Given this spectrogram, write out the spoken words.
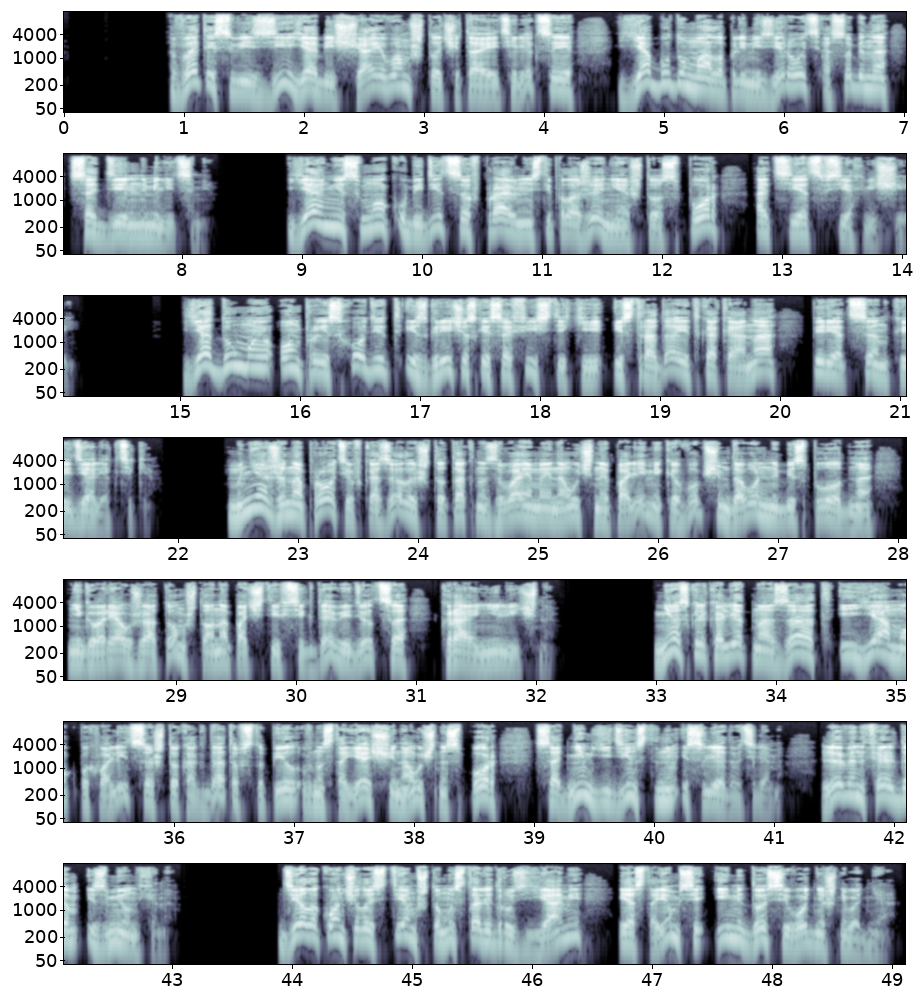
В этой связи я обещаю вам, что, читая эти лекции, я буду мало полемизировать, особенно с отдельными лицами. Я не смог убедиться в правильности положения, что спор — отец всех вещей. Я думаю, он происходит из греческой софистики и страдает, как и она, переоценкой диалектики. Мне же, напротив, казалось, что так называемая научная полемика в общем довольно бесплодна, не говоря уже о том, что она почти всегда ведется крайне лично. Несколько лет назад и я мог похвалиться, что когда-то вступил в настоящий научный спор с одним единственным исследователем — Левенфельдом из Мюнхена. Дело кончилось тем, что мы стали друзьями и остаемся ими до сегодняшнего дня.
